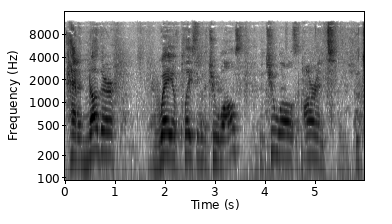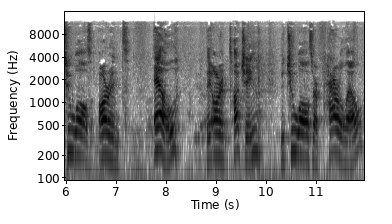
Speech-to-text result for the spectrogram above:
had another way of placing the two walls. The two walls aren't the two walls aren't L, they aren't touching. The two walls are parallel.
